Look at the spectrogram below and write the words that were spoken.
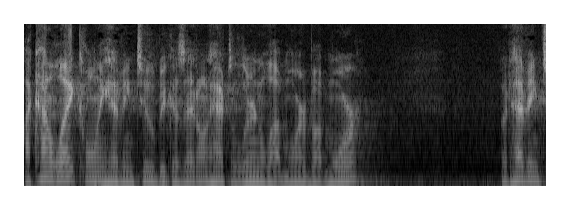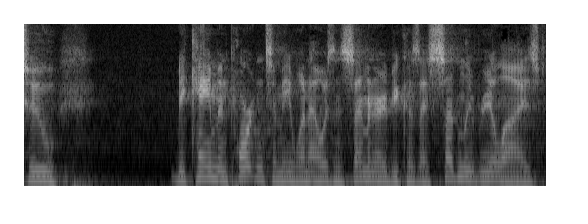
I kind of like only having two because I don't have to learn a lot more about more. But having two became important to me when I was in seminary because I suddenly realized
